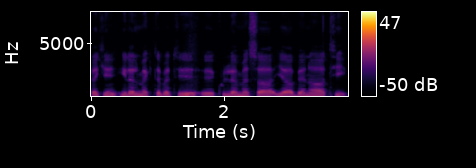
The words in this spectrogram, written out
Peki ilel mektebeti e, kulle mesa ya benati.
